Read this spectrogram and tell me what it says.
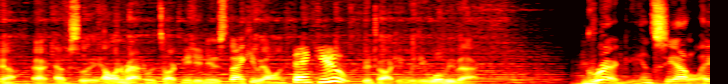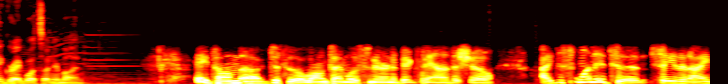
yeah, absolutely. Ellen Ratner with Talk Media News. Thank you, Ellen. Thank you. Good talking with you. We'll be back. Greg in Seattle. Hey, Greg, what's on your mind? Hey, Thom, uh, just a longtime listener and a big fan of the show. I just wanted to say that I,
